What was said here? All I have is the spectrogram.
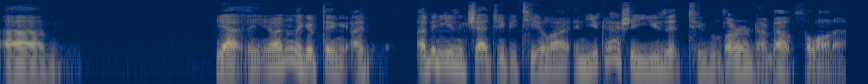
Um, yeah, you know, another good thing, I've, I've been using ChatGPT a lot and you can actually use it to learn about Solana.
